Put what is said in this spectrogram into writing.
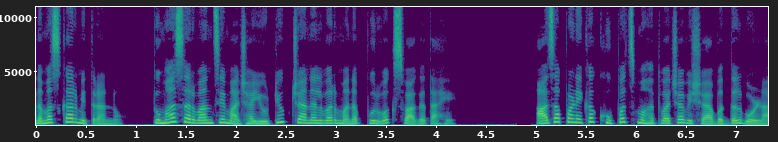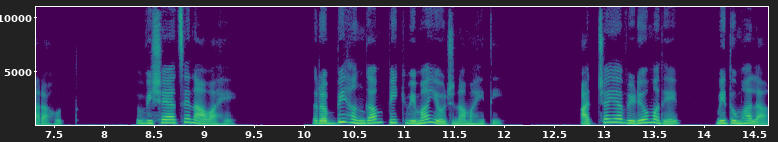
नमस्कार मित्रांनो तुम्हा सर्वांचे माझ्या यूट्यूब चॅनलवर मनपूर्वक स्वागत आहे. आज आपण एका खूपच महत्त्वाच्या विषयाबद्दल बोलणार आहोत. विषयाचे नाव आहे रब्बी हंगाम पीक विमा योजना माहिती. आजच्या या व्हिडिओमध्ये मी तुम्हाला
